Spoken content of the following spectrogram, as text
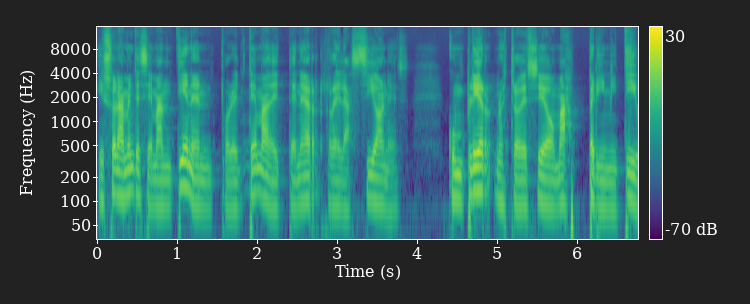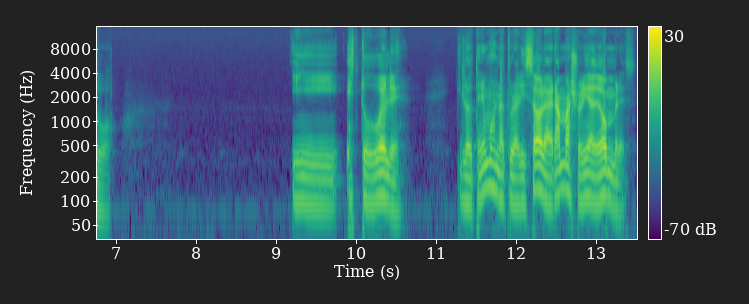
y solamente se mantienen por el tema de tener relaciones, cumplir nuestro deseo más primitivo. Y esto duele. Y lo tenemos naturalizado la gran mayoría de hombres,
